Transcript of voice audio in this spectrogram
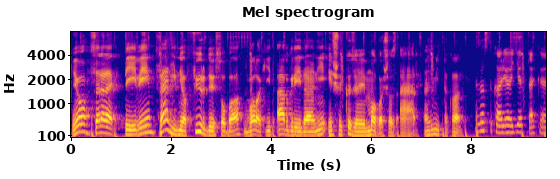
Jó, szerelek, tévé, felhívni a fürdőszoba valakit, upgrade-elni, és hogy közölni, hogy magas az ár. Ez mit akar? Ez azt akarja, hogy jöttek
